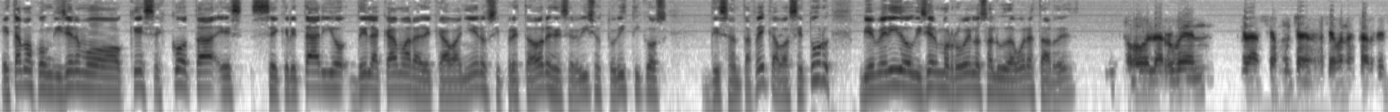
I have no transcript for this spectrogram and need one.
Estamos con Guillermo Ques Escota, es secretario de la Cámara de Cabañeros y Prestadores de Servicios Turísticos de Santa Fe, Cabacetur. Bienvenido, Guillermo. Rubén lo saluda. Buenas tardes. Hola, Rubén. Gracias, muchas gracias, buenas tardes.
